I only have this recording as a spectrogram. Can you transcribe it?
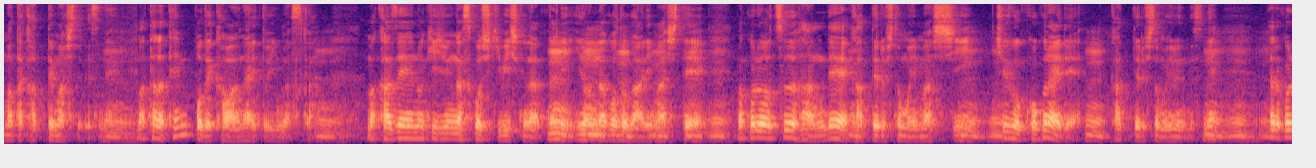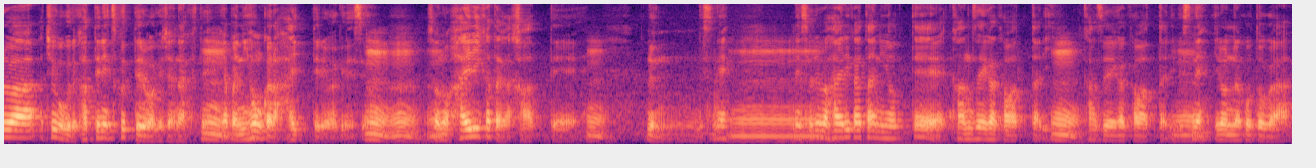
また買ってましてですね、うん。まあ、ただ店舗で買わないと言いますか、うん。まあ、課税の基準が少し厳しくなったうん。りいろんなことがありましてうんうんまあこれを通販で買ってる人もいますしうん中国国内で買ってる人もいるんですね。うんただこれは中国で勝手に作ってるわけじゃなくうん。てやっぱり日本から入ってるわけですよ。うんうんうん。その入り方が変わってうんるんですね。うん。でそれは入り方によって関税が変わったり、うん。課税が変わったりですね、いろんなことが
